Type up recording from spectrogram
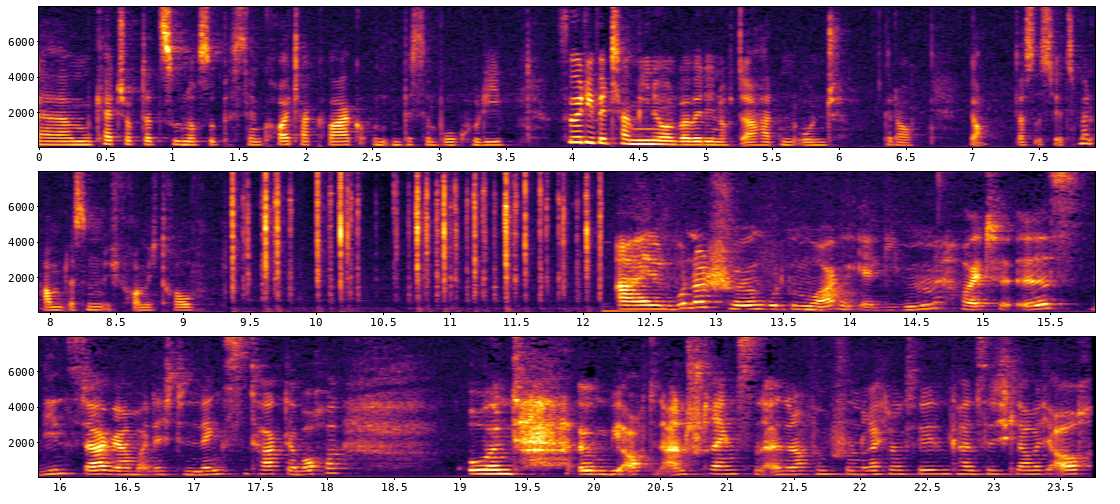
ähm, Ketchup dazu, noch so ein bisschen Kräuterquark und ein bisschen Brokkoli für die Vitamine und weil wir den noch da hatten. Und genau, ja, das ist jetzt mein Abendessen. Ich freue mich drauf. Einen wunderschönen guten Morgen, ihr Lieben. Heute ist Dienstag. Wir haben heute echt den längsten Tag der Woche und irgendwie auch den anstrengendsten. Also nach fünf Stunden Rechnungswesen kannst du dich, glaube ich, auch.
